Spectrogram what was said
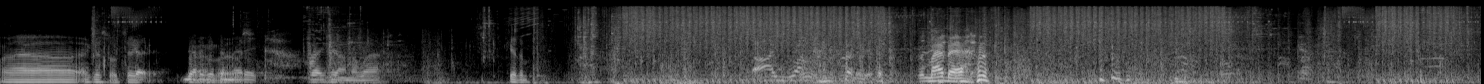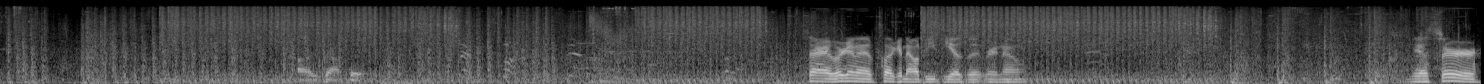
Uh, I guess I'll take Got- it. Gotta get the those. medic right here on the left. Get him. Ah, you walked in front of it. My bad. Oh, he dropped it. Sorry, we're gonna fucking out DPS it right now. Yes, sir.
